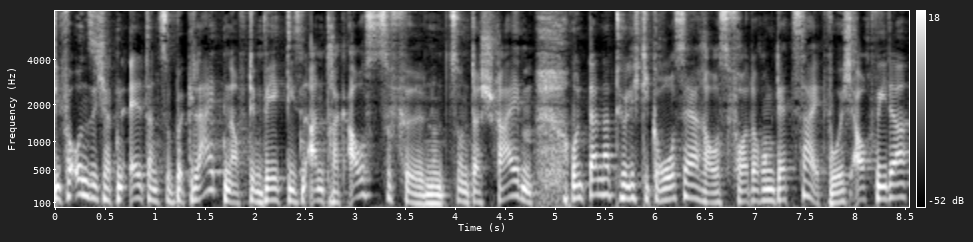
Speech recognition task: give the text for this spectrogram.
die verunsicherten Eltern zu begleiten auf dem Weg, diesen Antrag auszufüllen und zu unterschreiben. Und dann natürlich die große Herausforderung der Zeit, wo ich auch wieder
